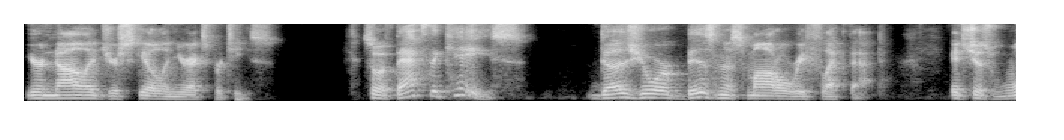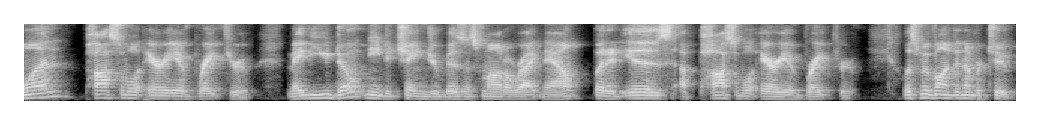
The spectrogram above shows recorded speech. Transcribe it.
your knowledge, your skill, and your expertise. So, if that's the case, does your business model reflect that? It's just one possible area of breakthrough. Maybe you don't need to change your business model right now, but it is a possible area of breakthrough. Let's move on to number two.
